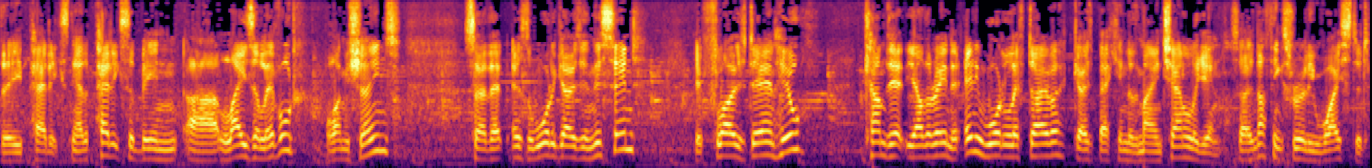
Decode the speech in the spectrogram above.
the paddocks. Now the paddocks have been uh, laser leveled by machines so that as the water goes in this end it flows downhill comes out the other end and any water left over goes back into the main channel again. So nothing's really wasted.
